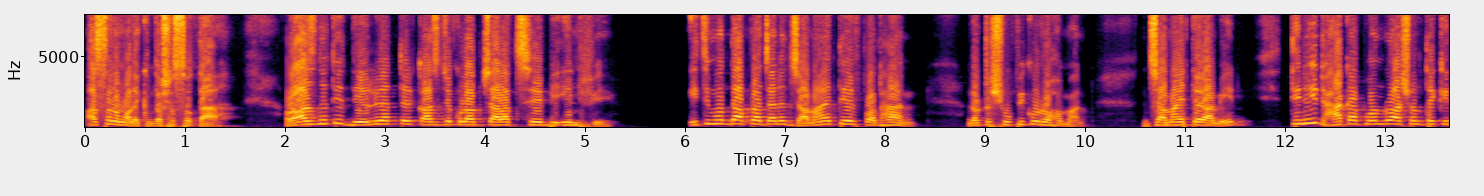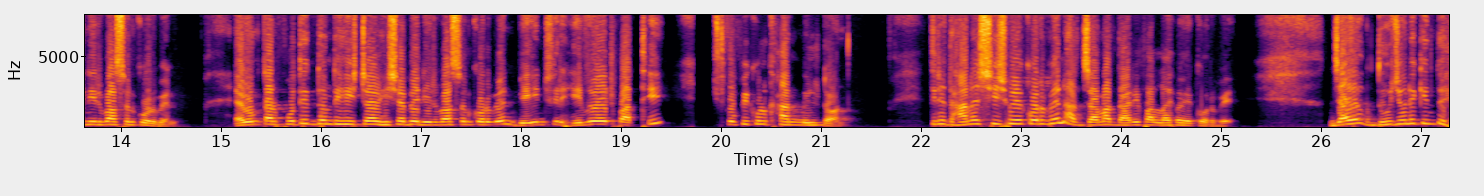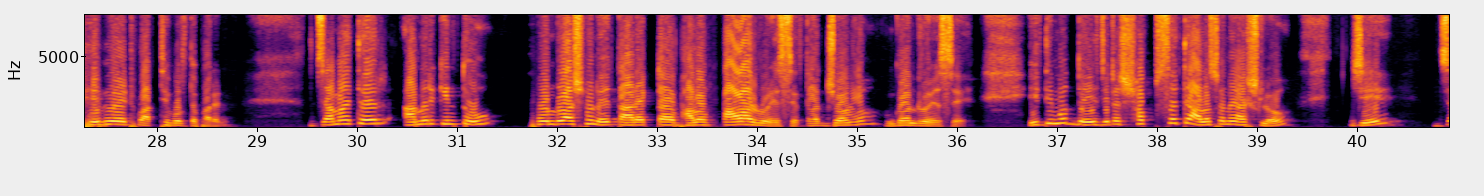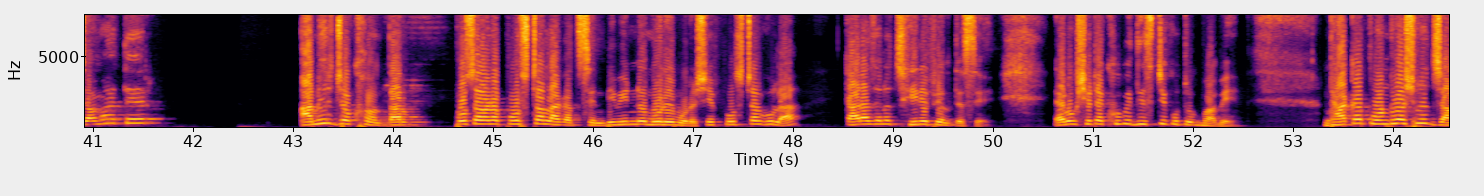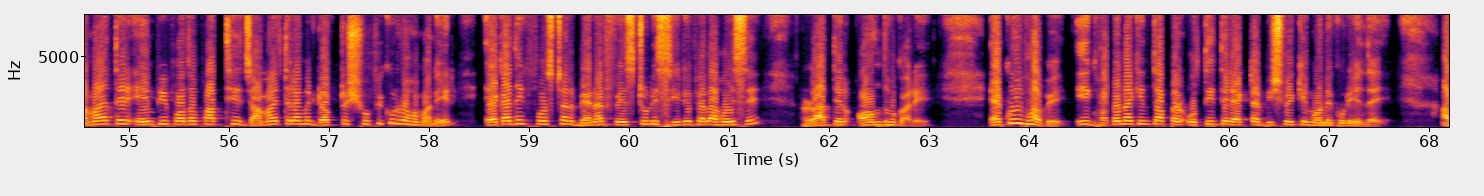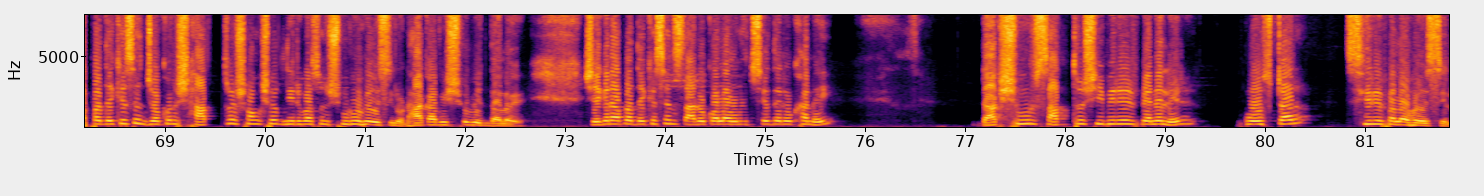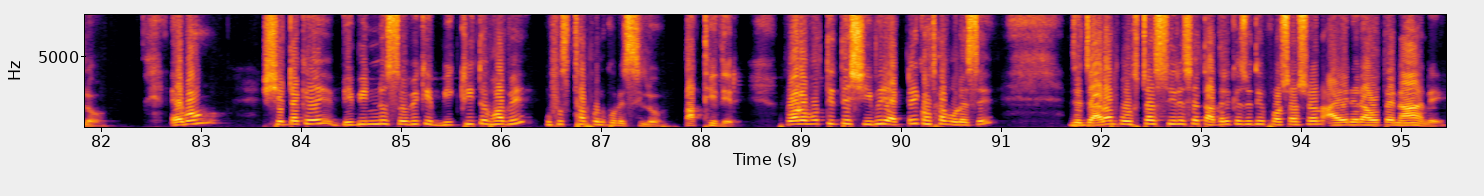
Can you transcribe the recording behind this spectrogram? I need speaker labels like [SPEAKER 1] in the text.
[SPEAKER 1] আসসালামু আলাইকুম, দর্শক শ্রোতা। রাজনৈতিক দেউলিয়াতের কার্যকলাপ চালাচ্ছে বিএনপি। ইতিমধ্যে আপনারা জানেন জামায়াতের প্রধান ডক্টর শফিকুর রহমান, জামায়াতের আমির, তিনি ঢাকা পনেরো আসন থেকে নির্বাচন করবেন এবং তার প্রতিদ্বন্দ্বী হিসা- হিসাবে নির্বাচন করবেন বিএনপির হেভিওয়েট প্রার্থী শফিকুল খান মিল্টন। তিনি ধানের শীষ হয়ে করবেন আর জামাত দাঁড়িপাল্লায় হয়ে করবে। যাই হোক দুজনে কিন্তু হেভিওয়েট প্রার্থী বলতে পারেন। জামায়াতের আমের কিন্তু পনেরো আসনে তার একটা ভালো পাওয়ার রয়েছে, তার জনগণ রয়েছে। ইতিমধ্যে যেটা সবসাথে আলোচনায় আসলো যে জামায়াতের আমির যখন তার প্রচারণা পোস্টার লাগাচ্ছেন বিভিন্ন মোড়ে মোড়ে সে পোস্টারগুলা কারা যেন ছিঁড়ে ফেলতেছে এবং সেটা খুবই দৃষ্টিকটুক ভাবে ঢাকা পনেরো আসনের জামায়াতের এমপি পদপ্রার্থী জামায়াতের আমি ডক্টর শফিকুর রহমানের একাধিক পোস্টার, ব্যানার ফেস্টুনি ছিঁড়ে ফেলা হয়েছে রাতের অন্ধকারে। একইভাবে এই ঘটনা কিন্তু আপনার অতীতের একটা বিষয়কে মনে করিয়ে দেয়। আপনারা দেখেছেন যখন ছাত্র সংসদ নির্বাচন শুরু হয়েছিল ঢাকা বিশ্ববিদ্যালয়ে, সেখানে আপনারা দেখেছেন চারুকলা অনুচ্ছেদের ওখানেই ডাকসুর ছাত্র শিবিরের প্যানেলের পোস্টার ছিঁড়ে ফেলা হয়েছিল। এবং সেটাকে বিভিন্ন ছবিকে বিকৃতভাবে উপস্থাপন করেছিল প্রার্থীদের। পরবর্তীতে শিবির একটাই কথা বলেছে যে, যারা পোস্টার ছিঁড়েছে তাদেরকে যদি প্রশাসন আইনের আওতায় না আনে,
